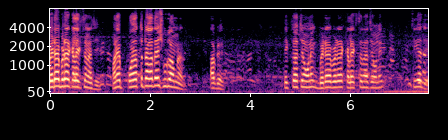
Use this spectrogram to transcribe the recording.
বেটার বেটার কালেকশন আছে। মানে পঁচাত্তর টাকা থেকে শুরু আপনার আপডেট দেখতে পাচ্ছেন অনেক বেটার বেটার কালেকশন আছে অনেক। ঠিক আছে?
